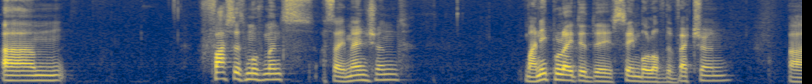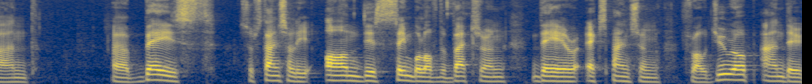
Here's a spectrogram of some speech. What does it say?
Um, fascist movements, as I mentioned, manipulated the symbol of the veteran and uh, based substantially on this symbol of the veteran their expansion throughout Europe and their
